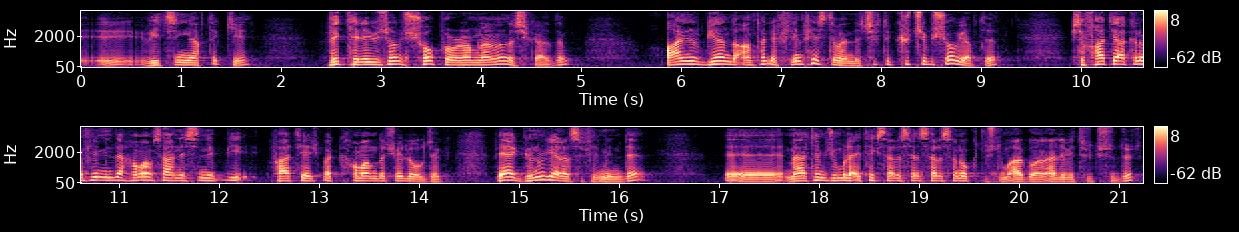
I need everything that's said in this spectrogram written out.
e, vitrin yaptık ki ve televizyon show programlarına da çıkardım. Aynur bir anda Antalya Film Festivali'nde çıktı. Kürtçe bir show yaptı. İşte Fatih Akın'ın filminde hamam sahnesini bir Fatih'e bak hamamda şöyle olacak. Veya Gönül Yarası filminde e, Meltem Cumhur'a Etek Sarı Sen Sarı Sana okutmuştum. Argoan Alevi türküsüdür.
